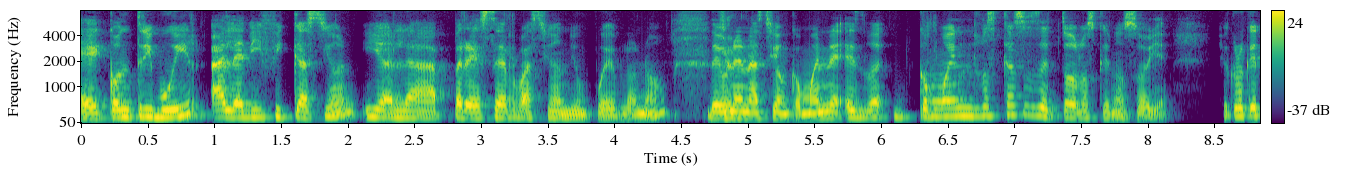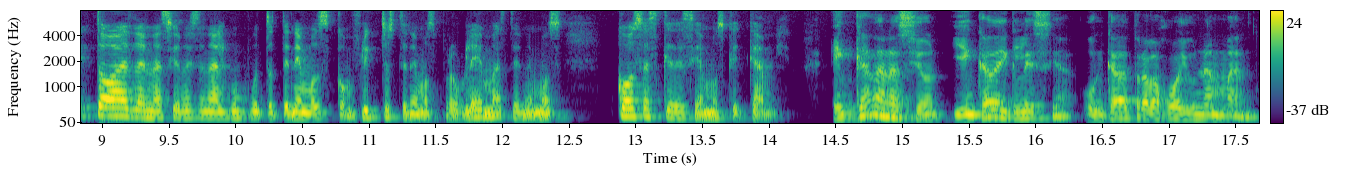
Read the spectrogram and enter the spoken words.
eh, contribuir a la edificación y a la preservación de un pueblo, ¿no? De una nación, como en, como en los casos de todos los que nos oyen. Yo creo que todas las naciones en algún punto tenemos conflictos, tenemos problemas, tenemos cosas que deseamos que cambien. En cada nación y en cada iglesia o en cada trabajo hay una mano.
